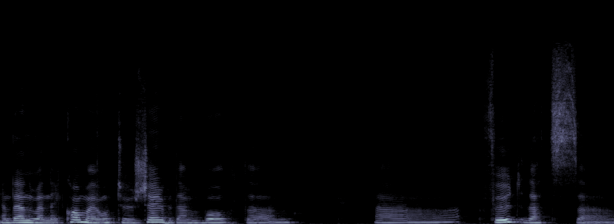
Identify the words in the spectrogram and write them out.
And then when they come, I want to share with them both um, uh, food that's uh,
